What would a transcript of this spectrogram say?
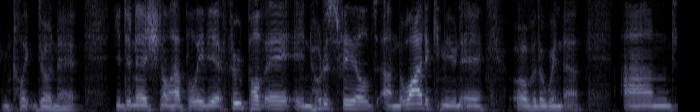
and click donate. Your donation will help alleviate food poverty in Huddersfield and the wider community over the winter. And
